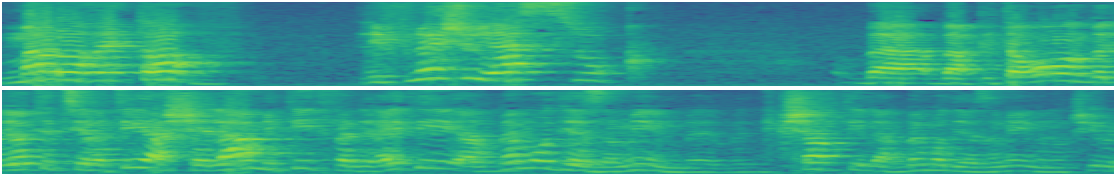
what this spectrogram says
מה לא עובד טוב? לפני שהוא יהיה עסוק בפתרון, בלהיות יצירתי, השאלה האמיתית, ואני ראיתי הרבה מאוד יזמים, והקשבתי להרבה מאוד יזמים, אני מקשיב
